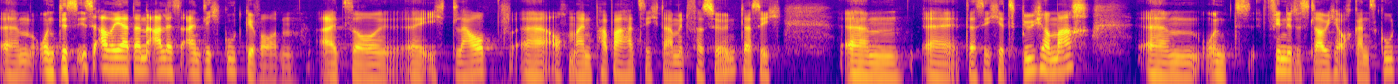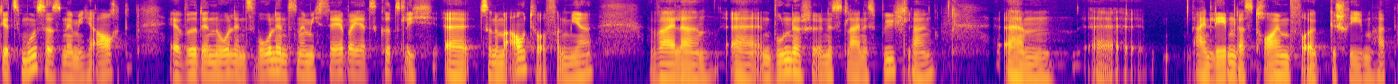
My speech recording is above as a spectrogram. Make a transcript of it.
Ähm, und das ist aber ja dann alles eigentlich gut geworden. Also äh, ich glaube, äh, auch mein Papa hat sich damit versöhnt, dass ich ähm, äh, dass ich jetzt Bücher mache. Ähm, und findet es, glaube ich, auch ganz gut. Jetzt muss er es nämlich auch. Er würde Nolens Wohlens nämlich selber jetzt kürzlich äh, zu einem Autor von mir, weil er äh, ein wunderschönes kleines Büchlein, ähm, äh, ein Leben, das Träumen folgt, geschrieben hat.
